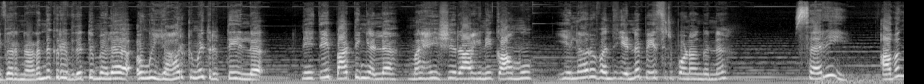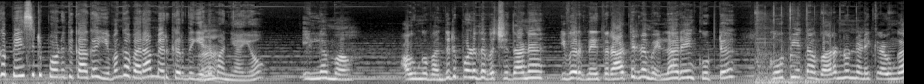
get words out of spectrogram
இவர் நடந்துக்கிற விதத்து மேல அவங்க யாருக்குமே திருப்தி இல்ல. நேத்தே பாத்தீங்கல்ல மகேஷ் ராகினி காமு எல்லாரும் வந்து என்ன பேசிட்டு போனாங்கன்னு? சரி அவங்க பேசிட்டு போனதுக்காக இவங்க வராம இருக்கிறது என்னமா நியாயம்? இல்லம்மா அவங்க வந்துட்டு போனதை வச்சுதானே இவர் நேத்து ராத்திரி நம்ம எல்லாரையும் கூப்பிட்டு கோபியை தான் வரணும்னு நினைக்கிறவங்க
